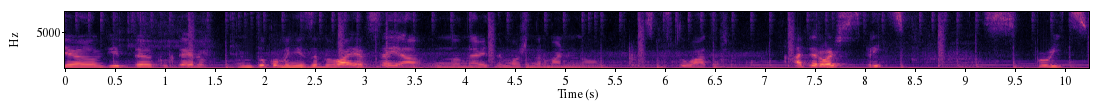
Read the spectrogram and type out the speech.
е, від е, коктейлю, він тупо мені забиває все, я ну, навіть не можу нормально скуштувати. Апероль спріц. Спріц.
